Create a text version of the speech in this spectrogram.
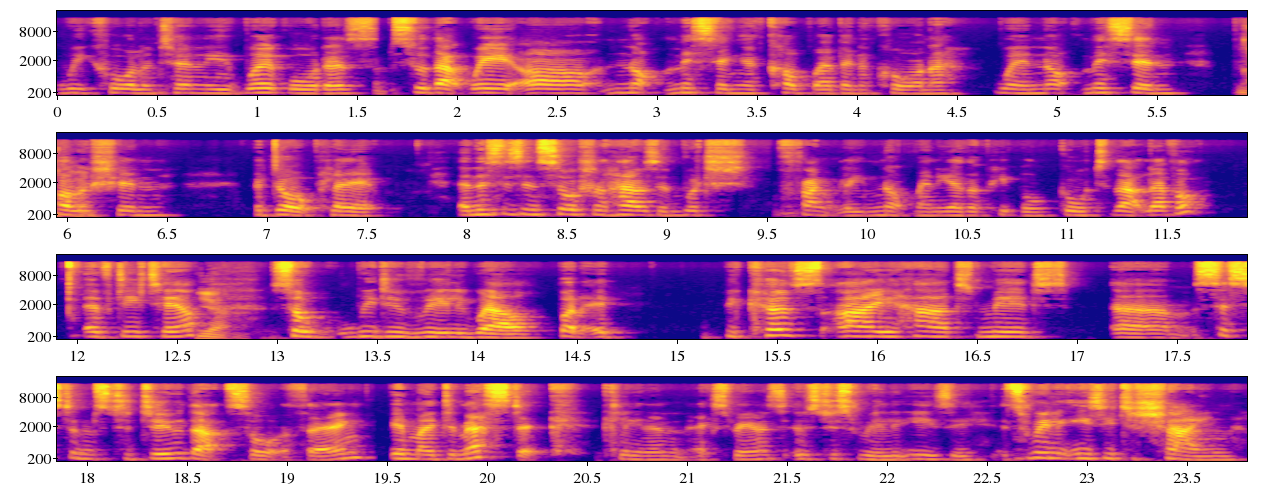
we call internally work orders so that we are not missing a cobweb in a corner we're not missing polishing okay. a door plate And this is in social housing, which frankly, not many other people go to that level of detail. Yeah. So we do really well. But it because I had made um, systems to do that sort of thing in my domestic cleaning experience, it was just really easy. It's really easy to shine,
